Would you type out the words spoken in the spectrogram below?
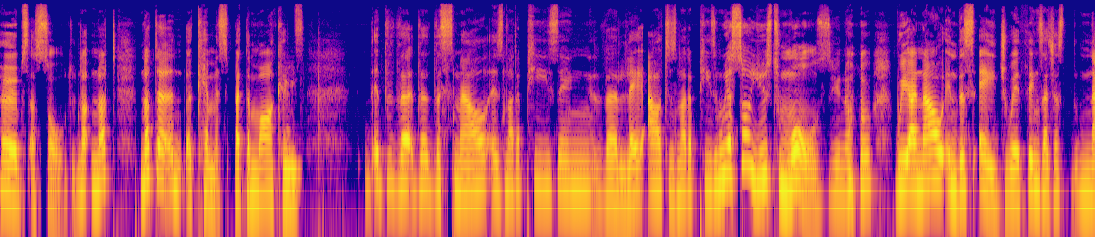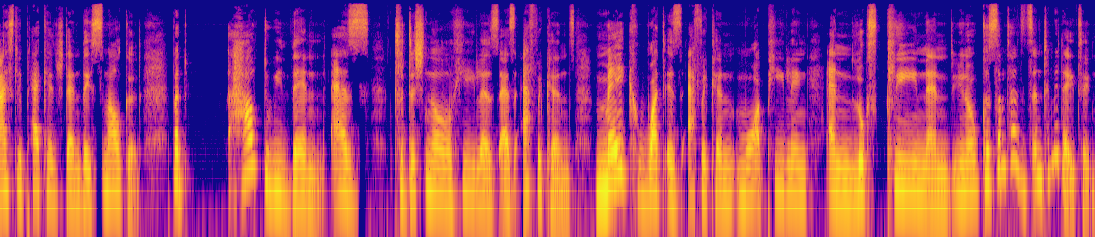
herbs are sold, not not not a, a chemist, but the markets. Mm the, the the smell is not appeasing the layout is not appeasing we are so used to malls you know we are now in this age where things are just nicely packaged and they smell good but how do we then as traditional healers as africans make what is african more appealing and looks clean and you know because sometimes it's intimidating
